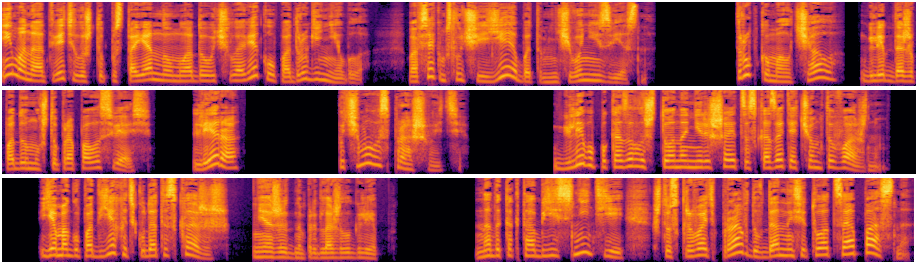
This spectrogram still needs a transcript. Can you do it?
Им она ответила, что постоянно у молодого человека у подруги не было. Во всяком случае, ей об этом ничего не известно. Трубка молчала, Глеб даже подумал, что пропала связь. «Лера!» «Почему вы спрашиваете?» Глебу показалось, что она не решается сказать о чем-то важном. «Я могу подъехать, куда ты скажешь», — неожиданно предложил Глеб. Надо как-то объяснить ей, что скрывать правду в данной ситуации опасно,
